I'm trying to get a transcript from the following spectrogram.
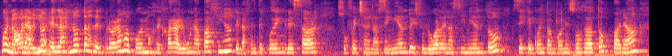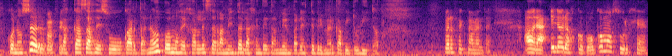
Bueno, Ahora en, las, notas del programa podemos dejar alguna página que la gente pueda ingresar su fecha de nacimiento y su lugar de nacimiento, si es que cuentan con esos datos, para conocer las casas de su carta, ¿no? Podemos dejarles esa herramienta a la gente también para este primer capitulito. Perfectamente. Ahora, el horóscopo, ¿cómo surge?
